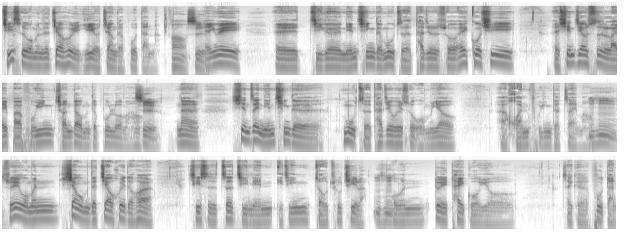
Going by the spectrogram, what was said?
其实我们的教会也有这样的负担呢。啊，是，因为呃几个年轻的牧者，他就是说，哎，过去呃先教士来把福音传到我们的部落嘛，哈。是。那现在年轻的牧者，他就会说，我们要啊还福音的债嘛。嗯。所以我们像我们的教会的话，其实这几年已经走出去了。嗯哼。我们对泰国有。这个负担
